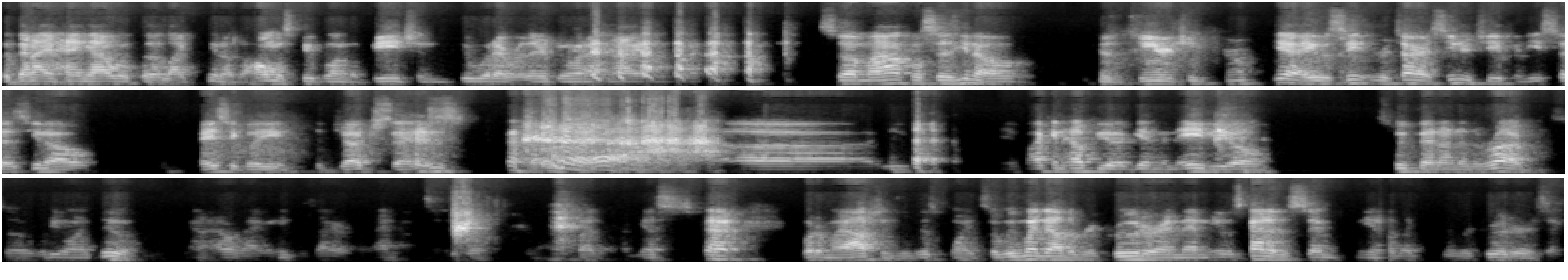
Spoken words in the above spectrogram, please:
But then I'd hang out with the like, you know, the homeless people on the beach and do whatever they're doing at night. so my uncle says, you know, senior chief. yeah, he was retired senior chief, and he says, you know, basically the judge says, uh, if I can help you get in the Navy, he'll sweep that under the rug. So what do you want to do? I don't have any desire for that but, but I guess what are my options at this point? So we went down the recruiter, and then it was kind of the same, you know, like the recruiter is like,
